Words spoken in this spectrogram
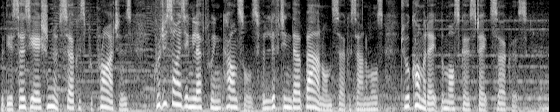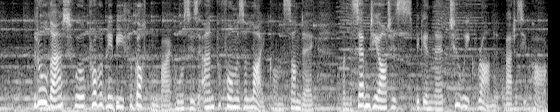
with the Association of Circus Proprietors criticising left wing councils for lifting their ban on circus animals to accommodate the Moscow State Circus. But all that will probably be forgotten by horses and performers alike on Sunday when the 70 artists begin their two week run at Battersea Park.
